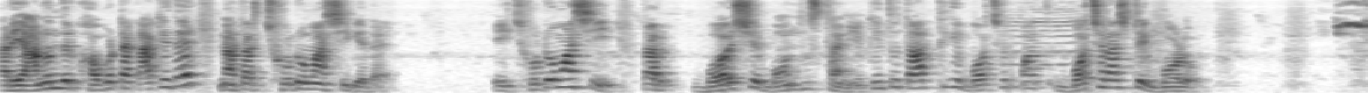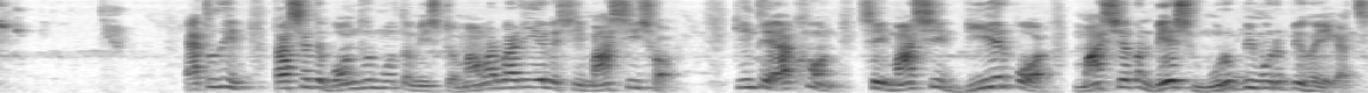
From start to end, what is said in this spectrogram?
আর এই আনন্দের খবরটা কাকে দেয়? না, তার ছোট মাসিকে দেয়। এই ছোট মাসি তার বয়সে বন্ধুস্থানীয়, কিন্তু তার থেকে বছর পাঁচ, বছর আসতে বড়। এতদিন তার সাথে বন্ধুর মতো মিষ্ট, মামার বাড়ি এলে সেই মাসি সব। কিন্তু এখন সেই মাসি বিয়ের পর মাসি এখন বেশ মুরব্বি মুরব্বি হয়ে গেছে।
